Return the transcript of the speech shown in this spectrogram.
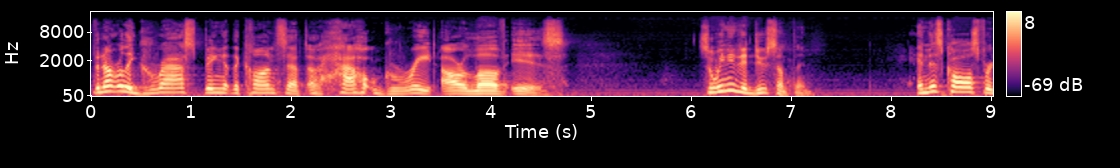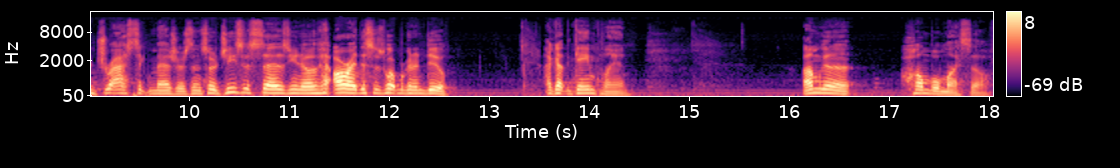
they're not really grasping the concept of how great our love is. So we need to do something. And this calls for drastic measures. And so Jesus says, you know, all right, this is what we're going to do. I got the game plan. I'm going to humble myself.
